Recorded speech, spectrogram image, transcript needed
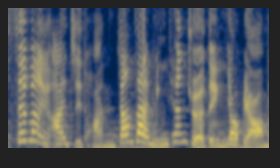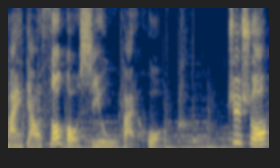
，Seven I 集团将在明天决定要不要卖掉搜狗西武百货。据说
